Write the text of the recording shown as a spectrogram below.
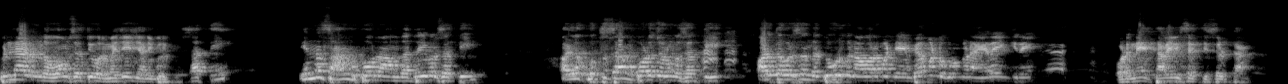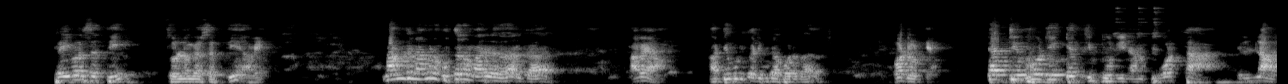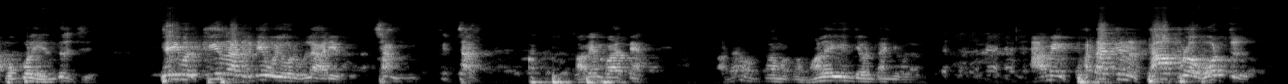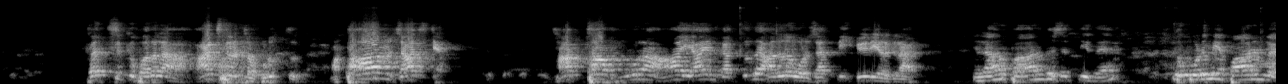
பின்னாடி இருந்த ஓம் சக்தி ஒரு மெசேஜ் அனுப்பியிருக்கு. சக்தி என்ன சாங் போடுறான் அந்த டிரைவர் சக்தி? அல்ல குத்து சாங் போட சொல்லுங்க சக்தி. அடுத்த வருஷம் இந்த டூருக்கு நான் வர மாட்டேன் பேமெண்ட் கொடுங்க நான் இறங்கிக்கிறேன். உடனே தலைவி சக்தி சொல்லிட்டாங்க. டிரைவர் சக்தி சொல்லுங்க சக்தி அவன். நாங்க நாங்க குத்துற மாதிரி தான் இருக்கா? அவன் கட்டிப்புடி கட்டிப்புட்டா போடுறதா? போட்டு விட்டேன். கட்டி போட்டி கட்டி போட்டி நான் போட்டா எல்லா பொம்பளை எந்திரிச்சு டிரைவர் கீழாண்டுகிட்டே போய் ஒரு உள்ள ஆடி இருக்கு. சங், அவன் பார்த்தேன். அதான் உக்கா மக்கா மழை இங்க வந்துட்டாங்க அவன் பட்டாக்குன்னு டாப்ல ஓட்டு. கிளச்சுக்கு பதிலா ஆக்சிடென்ட்ல கொடுத்து. மட்டான்னு சாச்சிட்டேன். சாத்தா பூரா ஆய் ஆயின்னு கத்துது அதுல ஒரு சக்தி வீடியோ எடுக்கிறார் எல்லாரும் பாருங்க சக்தி இத. இந்த கொடுமையை பாருங்க.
